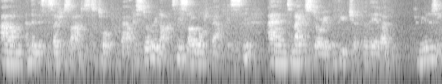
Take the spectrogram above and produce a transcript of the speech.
Um, and then there's the social scientists to talk about the storylines, the mm. so what about this, mm. and to make a story of the future for their local community.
